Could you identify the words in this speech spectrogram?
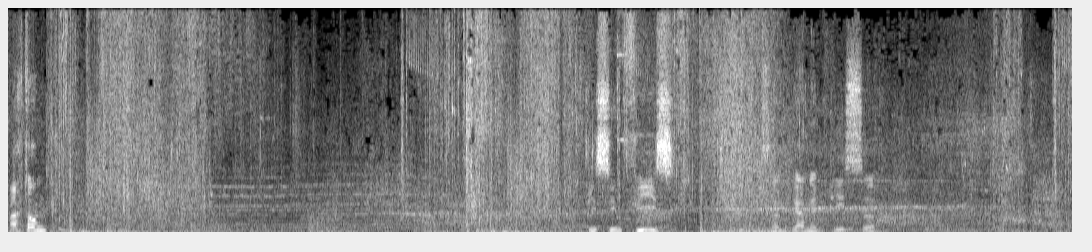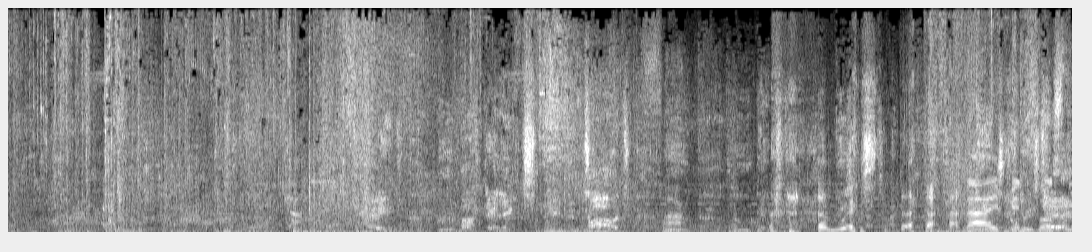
Achtung! Die sind fies. Das sind kleine Pisser. Macht der liegt tot. Wurscht. Nein, ich bin fast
